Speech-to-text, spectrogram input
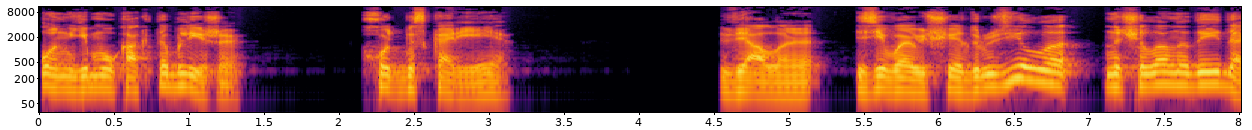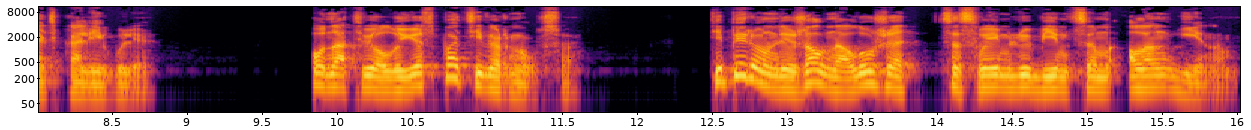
он ему как-то ближе. Хоть бы скорее. Вялая, зевающая друзилла начала надоедать Калигуле. Он отвел ее спать и вернулся. Теперь он лежал на луже со своим любимцем Лангином,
